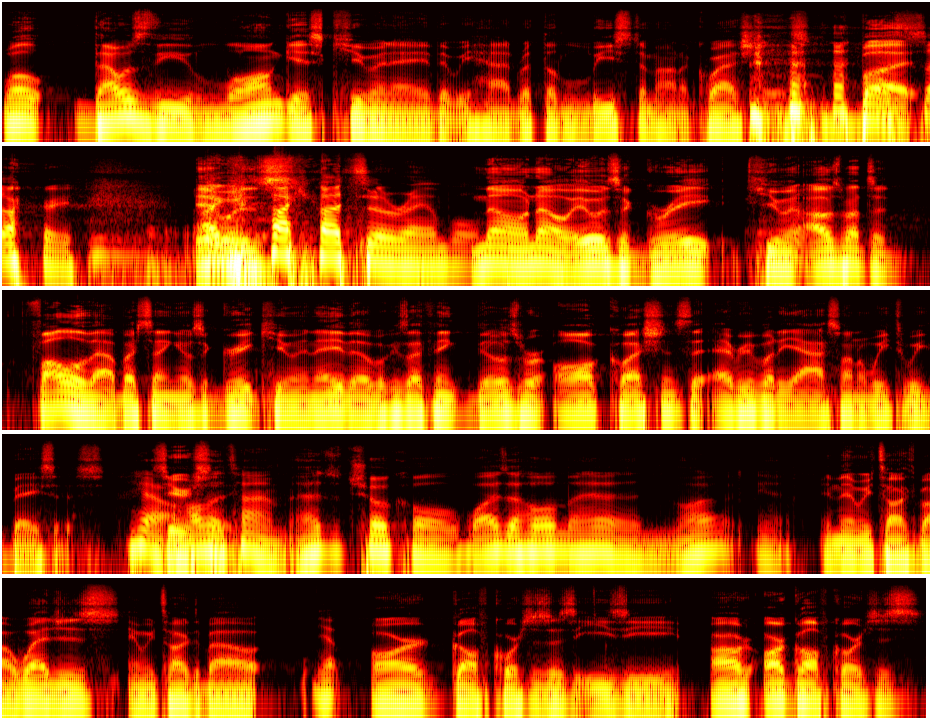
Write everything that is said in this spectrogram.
Well, that was the longest Q and A that we had with the least amount of questions. But sorry, it I, was I got to ramble. no, no, it was a great Q. and I was about to follow that by saying it was a great Q and A though, because I think those were all questions that everybody asks on a week to week basis. yeah, Seriously. all the time. That's a chokehold. Why is it holding my head? What? Yeah. And then we talked about wedges, and we talked about Yep. our golf courses as easy. Our our golf course is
